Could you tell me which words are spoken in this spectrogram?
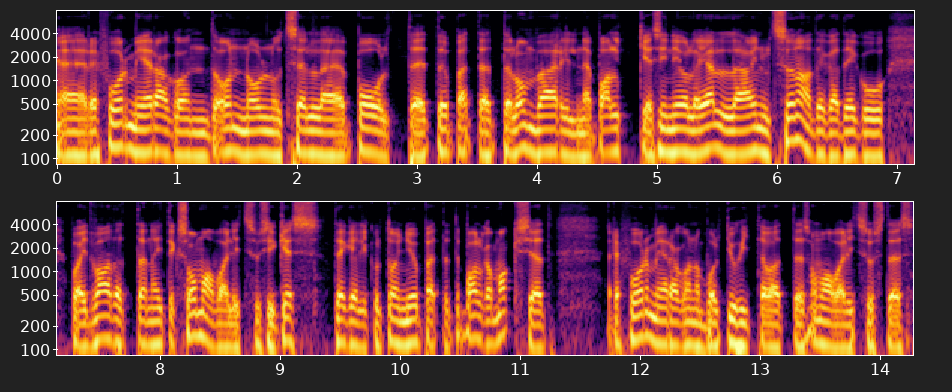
Eh, Reformierakond on olnud selle poolt, et õpetajatel on vääriline palk ja siin ei ole jälle ainult sõnadega tegu, vaid vaadata näiteks omavalitsusi, kes tegelikult on ju õpetajate palgamaksjad. Reformierakonna poolt juhitavates omavalitsustes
